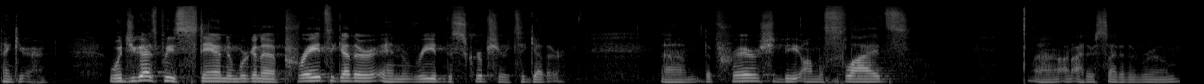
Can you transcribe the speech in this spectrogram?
Thank you, Aaron. Would you guys please stand and we're going to pray together and read the scripture together? Um, the prayer should be on the slides uh, on either side of the room.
